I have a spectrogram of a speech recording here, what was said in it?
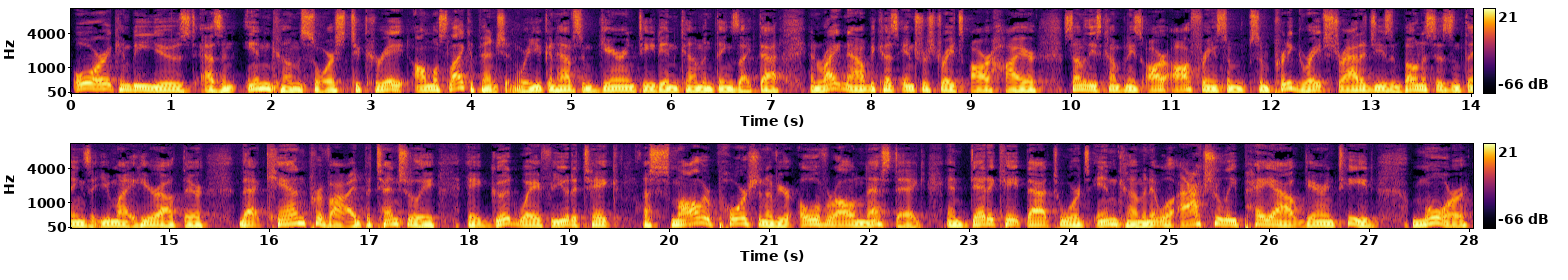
Or it can be used as an income source to create almost like a pension where you can have some guaranteed income and things like that. And right now, because interest rates are higher, some of these companies are offering some, some pretty great strategies and bonuses and things that you might hear out there that can provide potentially a good way for you to take a smaller portion of your overall nest egg and dedicate that towards income and it will actually pay out guaranteed more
